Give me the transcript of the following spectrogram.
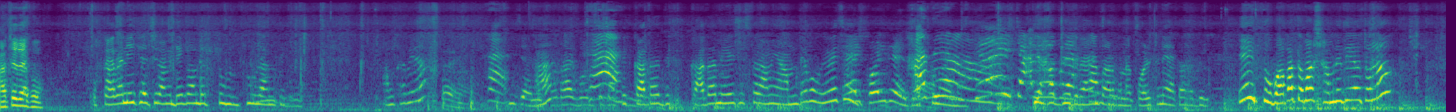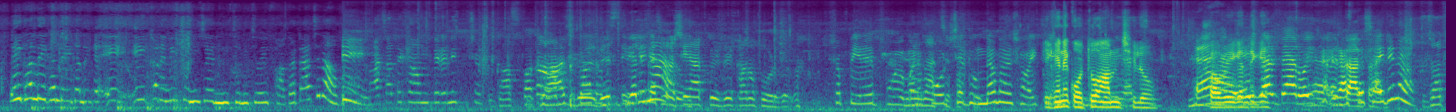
হাতে দেখো। ও কাদা নিয়ে খেলছিল? আমি দেখলাম তো টুল টুল আনতে গিয়ে। আম খাবি না? হ্যাঁ। হ্যাঁ? কাদা কাদা নিয়েছিস তোর আমি আম দেবো এই কি হাত দিয়ে দেবে? আমি পারব না কলটা নিয়ে একা হাত দিয়ে এই তো বাবা তোমার সামনে দিয়ে তোলো এইখান থেকে এইখান থেকে এইখান থেকে এই নিচে নিচে ওই ফাঁকাটা আছে না? মাচা থেকে আম পেরে নিচ্ছে। গাছ পাকা আম বেচতে গেলে না সে আর পেটে কারও পড়বে না। সব পেরে মানে পড়ছে ধুমধাম আর সবাই এখানে কত আম ছিল? সব এখান থেকে রাস্তার সাইডে না? যত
